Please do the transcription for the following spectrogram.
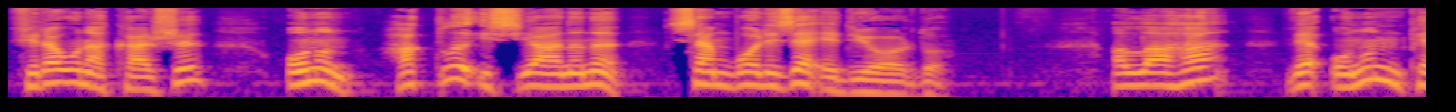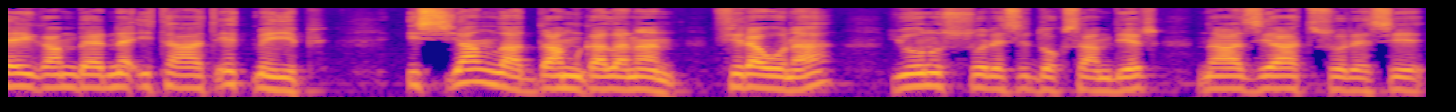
Firavun'a karşı onun haklı isyanını sembolize ediyordu. Allah'a ve onun peygamberine itaat etmeyip isyanla damgalanan Firavun'a Yunus suresi 91, Naziat suresi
